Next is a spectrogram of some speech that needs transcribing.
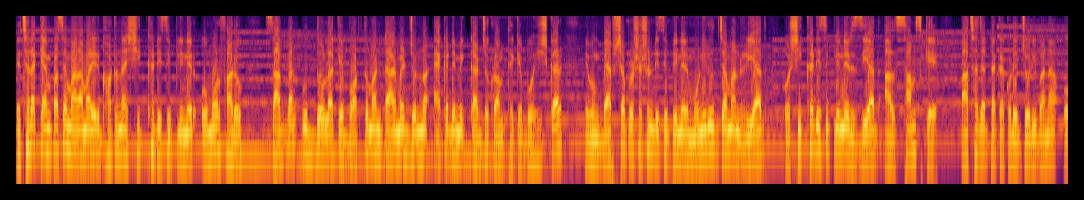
এছাড়া ক্যাম্পাসে মারামারির ঘটনায় শিক্ষা ডিসিপ্লিনের ওমর ফারুক, সাদবান উদ্দৌলাকে বর্তমান টার্মের জন্য একাডেমিক কার্যক্রম থেকে বহিষ্কার এবং ব্যবসা প্রশাসন ডিসিপ্লিনের মনিরুজ্জামান রিয়াদ ও শিক্ষা ডিসিপ্লিনের জিয়াদ আল সামসকে পাঁচ হাজার টাকা করে জরিমানা ও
